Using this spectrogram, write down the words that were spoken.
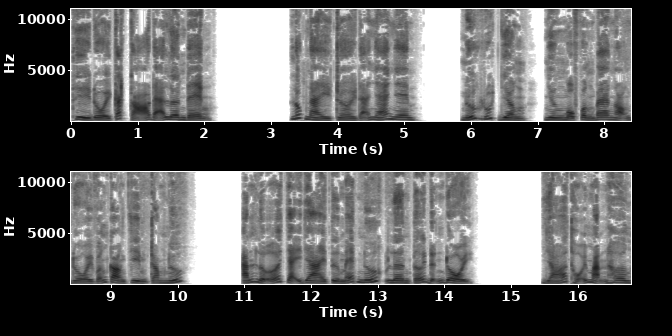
thì đồi cắt cỏ đã lên đèn. Lúc này trời đã nhá nhem. Nước rút dần, nhưng một phần ba ngọn đồi vẫn còn chìm trong nước. Ánh lửa chạy dài từ mép nước lên tới đỉnh đồi. Gió thổi mạnh hơn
